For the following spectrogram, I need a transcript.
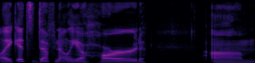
Like it's definitely a hard, um,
